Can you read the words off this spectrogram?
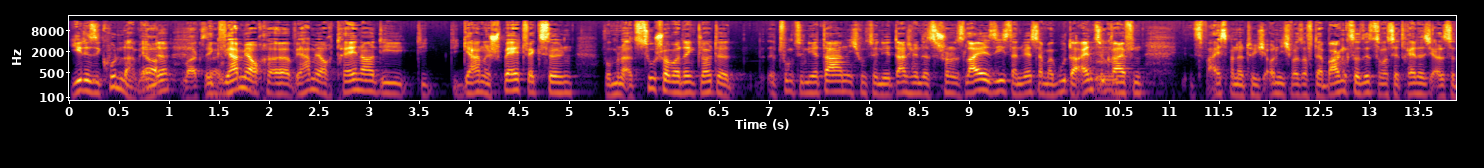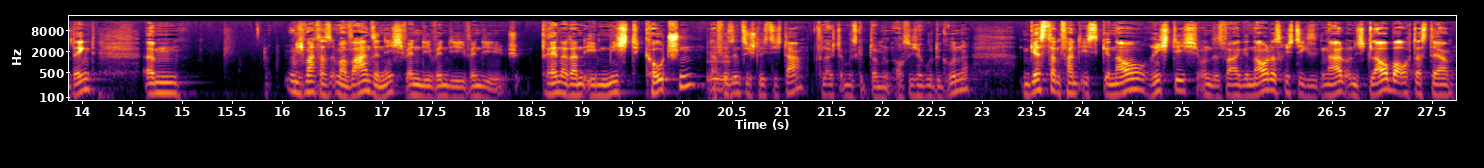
jede Sekunde am Ja, Ende. mag wir, sein. wir haben ja auch, äh, wir haben ja auch Trainer, die, die, die gerne spät wechseln, wo man als Zuschauer denkt, Leute, das funktioniert da nicht, funktioniert da nicht. Wenn du das schon als Laie siehst, dann wäre es ja mal gut, da einzugreifen. Jetzt weiß man natürlich auch nicht, was auf der Bank so sitzt und was der Trainer sich alles so denkt. Ähm, mich macht das immer wahnsinnig, wenn die, wenn die, wenn die Trainer dann eben nicht coachen. Dafür sind sie schließlich da. Vielleicht, aber es gibt dann auch sicher gute Gründe. Und gestern fand ich es genau richtig und es war genau das richtige Signal. Und ich glaube auch, dass der,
